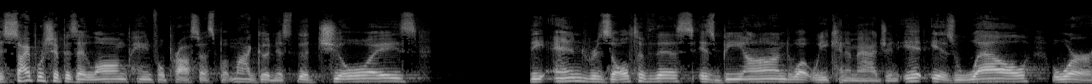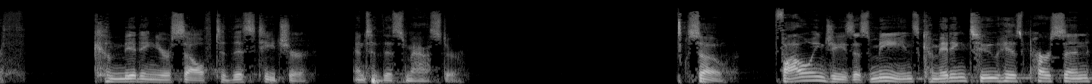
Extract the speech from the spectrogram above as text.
Discipleship is a long, painful process, but my goodness, the joys, the end result of this is beyond what we can imagine. It is well worth committing yourself to this teacher and to this master. So, following Jesus means committing to his person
